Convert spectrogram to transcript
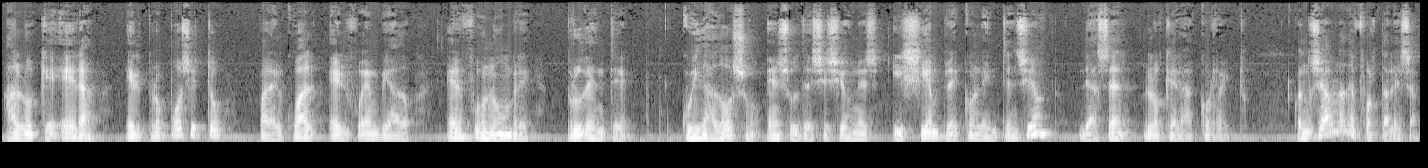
a lo que era el propósito para el cual él fue enviado. Él fue un hombre prudente, cuidadoso en sus decisiones y siempre con la intención de hacer lo que era correcto. Cuando se habla de fortaleza,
